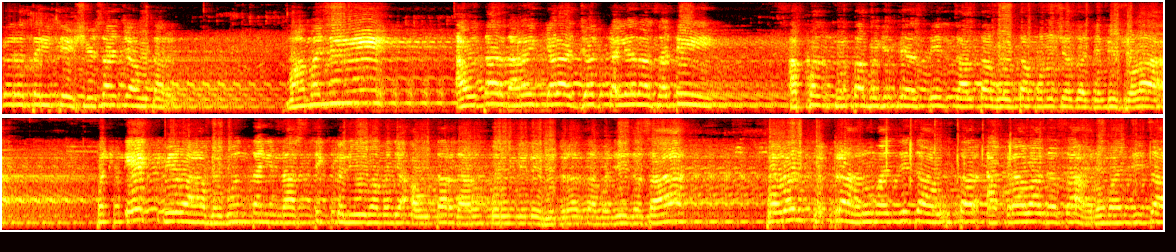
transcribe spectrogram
खरं तरी ते शेषांचे अवतार. मामांनी अवतार धारण केला जग कल्याणासाठी. आपण स्वतः बघितले असतील चालता बोलता मनुष्याचा झेंडू सोळा पण एक वेळा हा भगवंतानी नास्तिक कलियुगामध्ये अवतार धारण करून गेले. रुद्राचा म्हणजे जसा पवन पुत्र हनुमानजीचा अवतार अकरावा जसा हनुमानजीचा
